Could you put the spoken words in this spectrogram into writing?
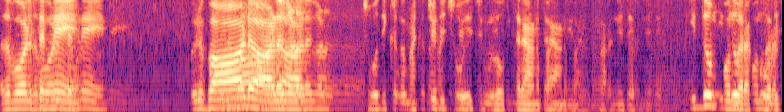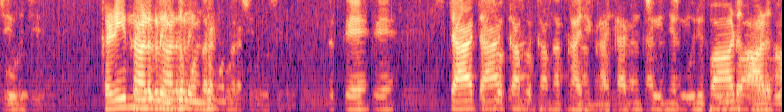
അതുപോലെ തന്നെ ഒരുപാട് ആളുകൾ ചോദിക്കുന്ന മറ്റൊരു ചോദ്യത്തിനുള്ള ഉത്തരാണ് പറഞ്ഞു പറഞ്ഞു തരുന്നത് ഇതും ഒന്ന് റെക്കോർഡ് ചെയ്തു. കഴിയുന്ന ആളുകൾ ഇതും ഒന്ന് റെക്കോർഡ് ചെയ്തു. ഇതൊക്കെ സ്റ്റാറ്റസ് വെക്കാൻ പറ്റുന്ന കാര്യങ്ങൾ കാരണം വെച്ച് കഴിഞ്ഞാൽ ഒരുപാട് ആളുകൾ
